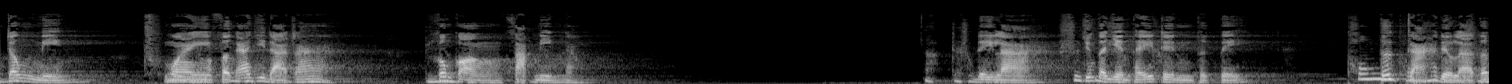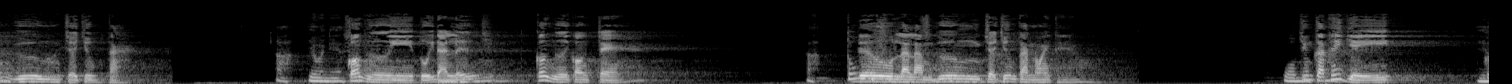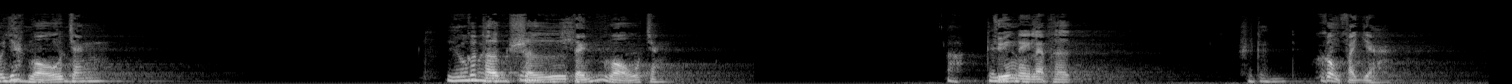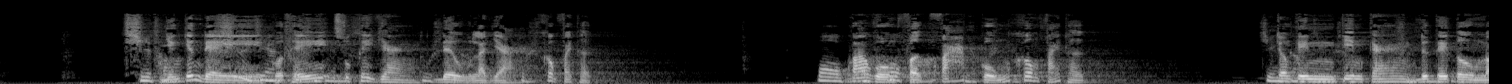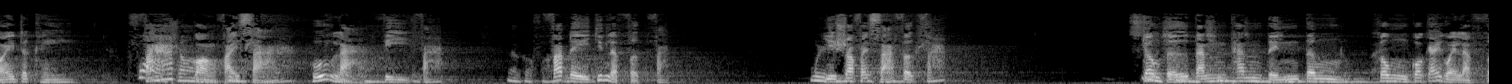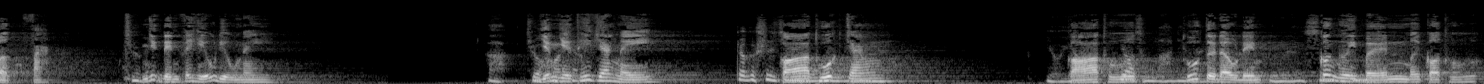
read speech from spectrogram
Trong miệng Ngoài Phật A-di-đà ra Không còn tạp niệm nào. Đây là chúng ta nhìn thấy trên thực tế Tất cả đều là tấm gương cho chúng ta. Có người tuổi đã lớn Có người còn trẻ. Đều là làm gương cho chúng ta noi theo. Chúng ta thấy vậy Có giác ngộ chăng? Có thật sự tỉnh ngộ chăng? Chuyện này là thật không phải giả. Những vấn đề của thế suốt thế gian Đều là giả, Không phải thật. Bao gồm Phật Pháp cũng không phải thật. Trong Kinh Kim Cang, Đức Thế Tôn nói rất hay, Pháp còn phải xả Huống là phi Pháp. Pháp đây chính là Phật Pháp. Vì sao phải xả Phật Pháp? Trong tự tánh thanh tịnh tâm, Không có cái gọi là Phật Pháp. Nhất định phải hiểu điều này. Giống như thế gian này, có thuốc chăng? Có thuốc. Thuốc từ đầu đến, Có người bệnh mới có thuốc.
